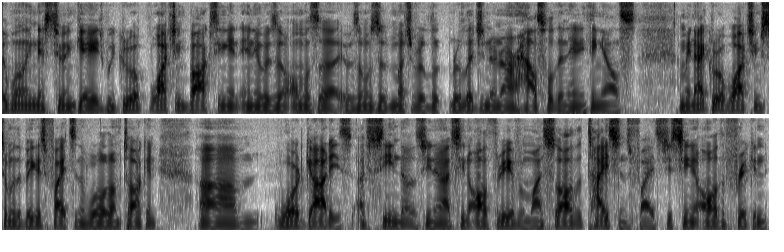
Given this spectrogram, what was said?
the willingness to engage. We grew up watching boxing, and, and it was almost a, it was almost as much of a religion in our household than anything else. I mean, I grew up watching some of the biggest fights in the world. I'm talking um, Ward Gatti's. I've seen those. You know, I've seen all three of them. I saw the Tyson's fights. Just seen all the freaking.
